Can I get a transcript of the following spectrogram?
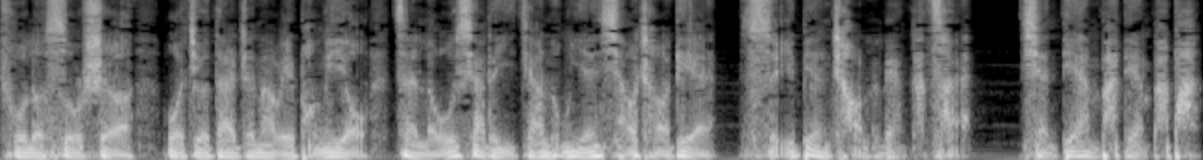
出了宿舍，我就带着那位朋友在楼下的一家龙眼小炒店随便炒了两个菜，先垫吧垫吧吧。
